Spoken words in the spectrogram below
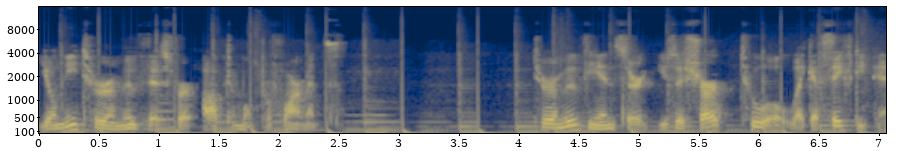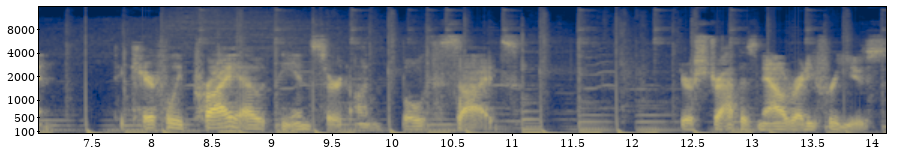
You'll need to remove this for optimal performance. To remove the insert, use a sharp tool like a safety pin to carefully pry out the insert on both sides. Your strap is now ready for use.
